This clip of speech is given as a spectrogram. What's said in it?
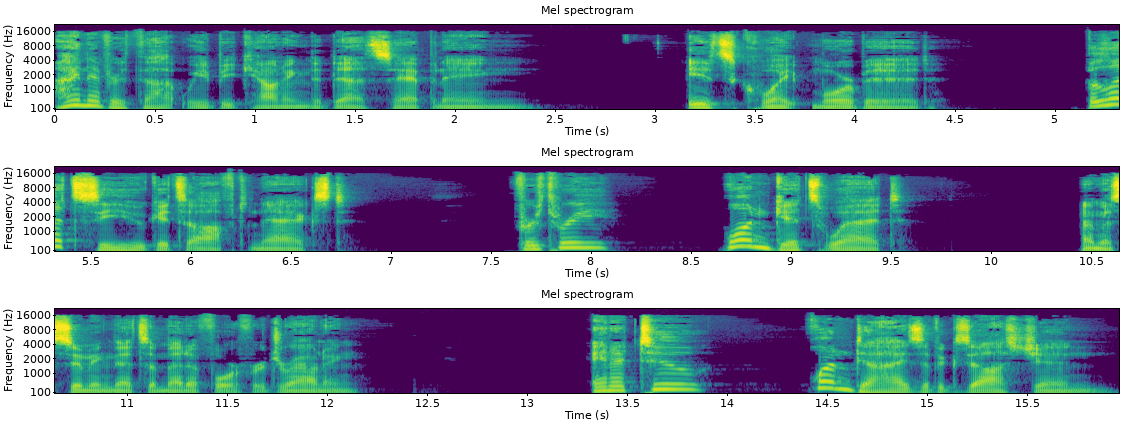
I never thought we'd be counting the deaths happening. It's quite morbid. But let's see who gets offed next. For three, one gets wet. I'm assuming that's a metaphor for drowning. And at two, one dies of exhaustion.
